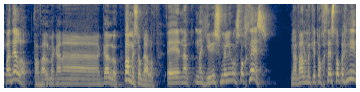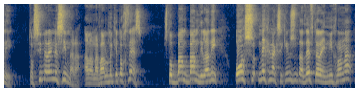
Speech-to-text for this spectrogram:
Παντέλο. Θα βάλουμε κανένα γκάλοπ. Πάμε στον Γκάλοπ. Ε, να, να γυρίσουμε λίγο στο χθες. Να βάλουμε και το χθες το παιχνίδι. Το σήμερα είναι σήμερα, αλλά να βάλουμε και το χθες. Στο μπαμ μπαμ, δηλαδή, όσο, μέχρι να ξεκινήσουν τα δεύτερα ημίχρονα,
